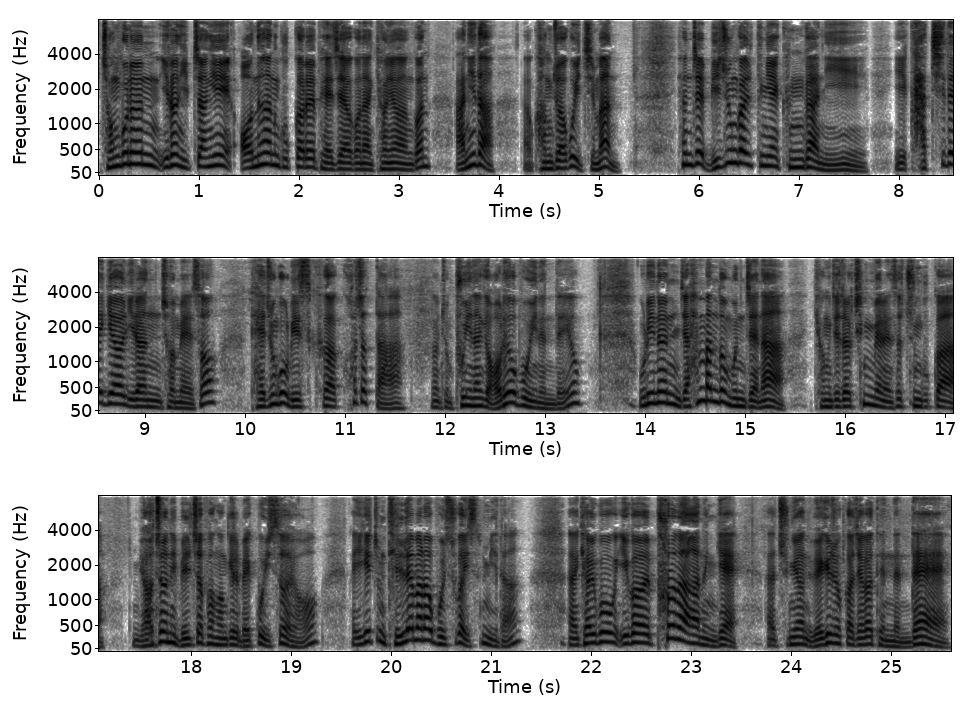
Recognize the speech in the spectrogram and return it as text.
정부는 이런 입장이 어느 한 국가를 배제하거나 겨냥한 건 아니다 강조하고 있지만 현재 미중 갈등의 근간이 이 가치 대결 이런 점에서 대중국 리스크가 커졌다. 이건 좀 부인하기 어려워 보이는데요. 우리는 이제 한반도 문제나 경제적 측면에서 중국과 여전히 밀접한 관계를 맺고 있어요. 이게 좀 딜레마라고 볼 수가 있습니다. 결국 이걸 풀어나가는 게 중요한 외교적 과제가 됐는데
